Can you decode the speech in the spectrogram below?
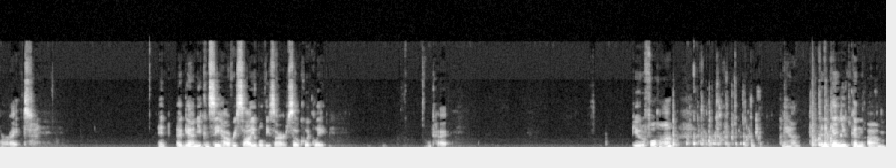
All right. And again, you can see how resoluble these are so quickly. Okay. Beautiful, huh? Man. And again, you can, um,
